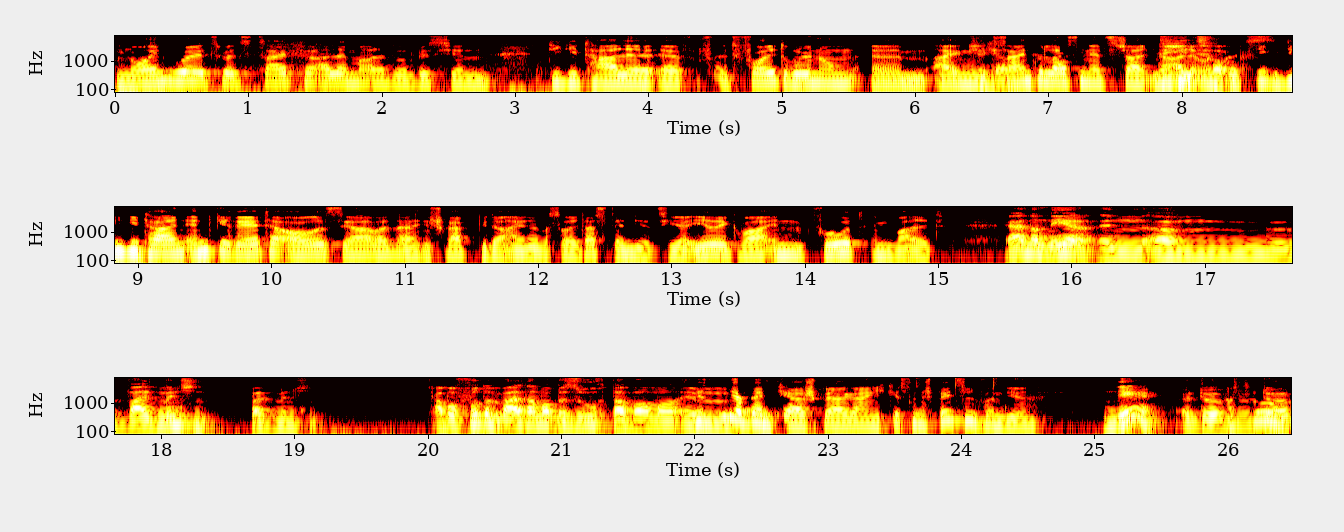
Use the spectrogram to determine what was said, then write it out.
9 Uhr, jetzt wird es Zeit für alle mal so ein bisschen digitale äh, Volldröhnung ähm, eigentlich Genau. sein zu lassen. Jetzt schalten wir alle unsere digitalen Endgeräte aus. Ja, was da schreibt wieder einer, was soll das denn jetzt hier? Erik war in Furt im Wald. Ja, in der Nähe, in ähm, Waldmünchen. Waldmünchen. Aber vor dem Wald haben wir besucht, da waren wir Ist denn im. der Ben Kerschberger eigentlich? Ist ein Spätzle von dir? Nee, Ach so. der,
